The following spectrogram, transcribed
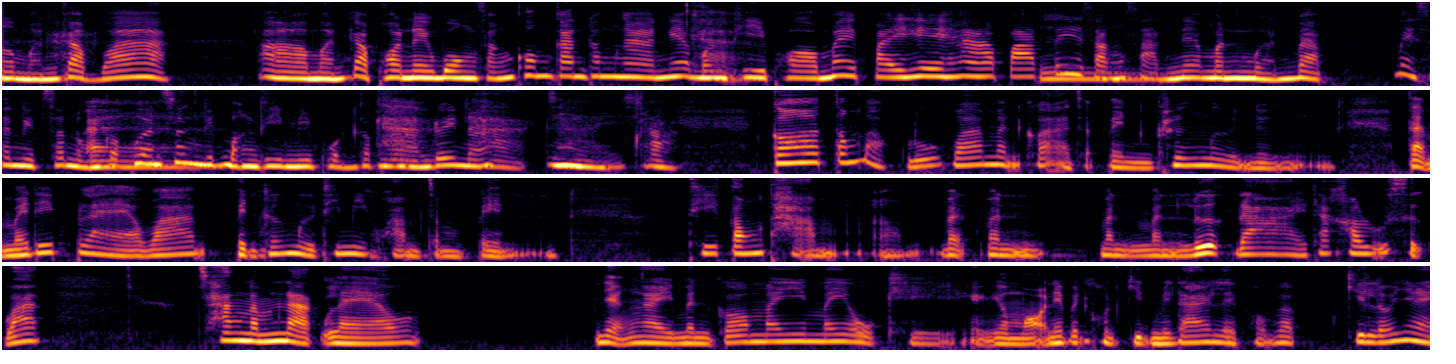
อเหมือนกับว่าเหมือนกับพอในวงสังคมการทำงานเนี่ยบางทีพอไม่ไปเฮฮาปาร์ตี้สังสรรค์เนี่ยมันเหมือนแบบไม่สนิทสนมกับเพื่อนซึ่งบางทีมีผลกับงานด้วยนะใช่ใช่ก็ต้องบอกลูกว่ามันก็อาจจะเป็นเครื่องมือหนึ่ง แต่ไม่ได้แปลว่าเป็นเครื่องมือที่มีความจำเป็นที่ต้องทำมัน มันมันเลือกได้ ถ้าเขารู้สึกว่าชั่งน้ำหนักแล้วยังไงมันก็ไม่ไม่โอเค อย่างหมอเนี่ยเป็นคนกินไม่ได้เลยเพราะแบบกินแล้วยังไง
